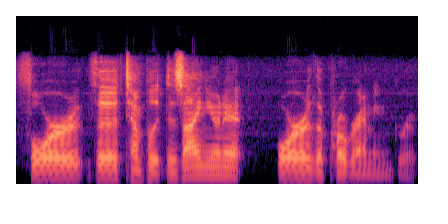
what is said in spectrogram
for the template design unit or the programming group.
